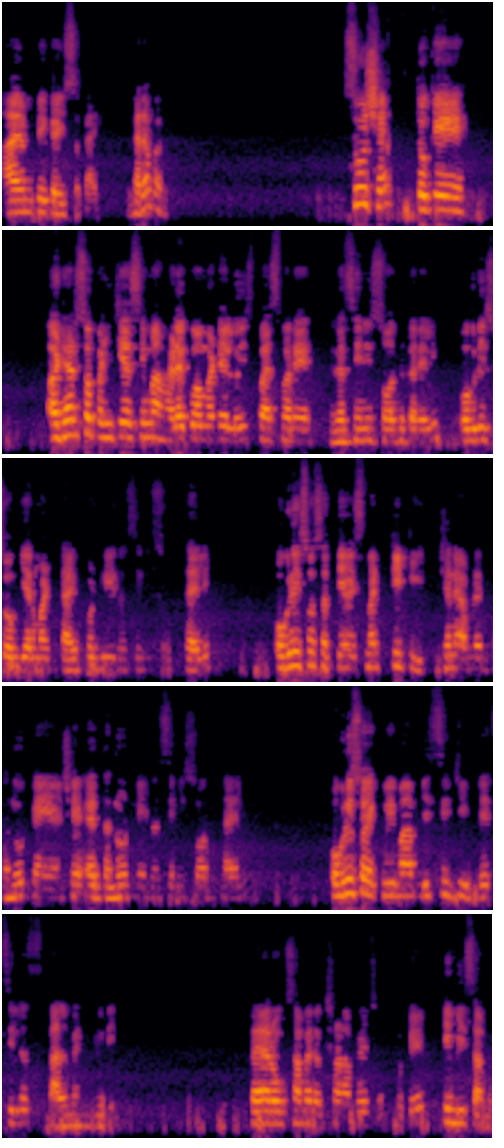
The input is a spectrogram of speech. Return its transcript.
આઈએમપી કહી શકાય. બરાબર? શું છે? તો કે અઢારસો પંચ્યાસીમાં હડકવા માટે લુઈસ પાસ્વરે રસીની શોધ કરેલી, ઓગણીસો અગિયારમાં ટાઇફોઇડની રસીની શોધ થયેલી, ઓગણીસો સત્યાવીસમાં ટીટી, જેને આપણે ધનુર કહીએ છીએ, એ ધનુરની રસીની શોધ થયેલી, ઓગણીસો એકવીસમાં બીસીજી, બેસિલસ કાલ્મેન્યુરી કયા રોગ સામે રક્ષણ આપે છે? તો કે ટીબી સામે,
